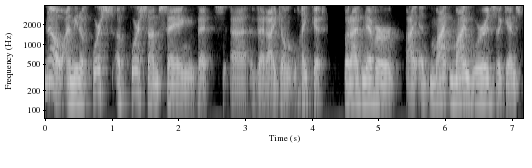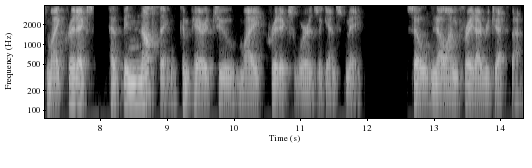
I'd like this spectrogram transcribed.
no. I mean, of course, of course, I'm saying that uh, that I don't like it, but I've never. I my my words against my critics have been nothing compared to my critics' words against me. So no, I'm afraid I reject that.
